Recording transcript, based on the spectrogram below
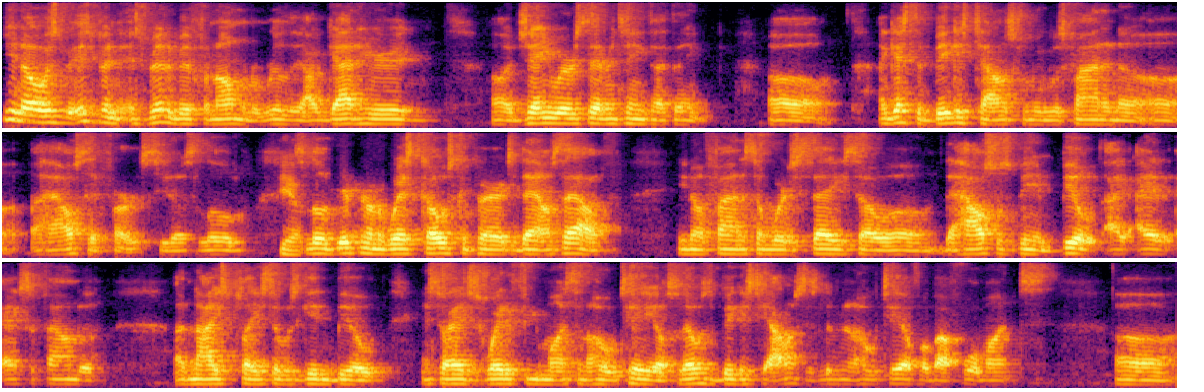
You know, it's, it's been it's been a bit phenomenal, really. I got here in uh, January 17th, I think. Uh, I guess the biggest challenge for me was finding a, a, a house at first. You know, it's a little it's a little different on the West Coast compared to down south. You know, finding somewhere to stay. So um, the house was being built. I, I actually found a, a nice place that was getting built, and so I just waited a few months in a hotel. So that was the biggest challenge, just living in a hotel for about four months. Uh,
